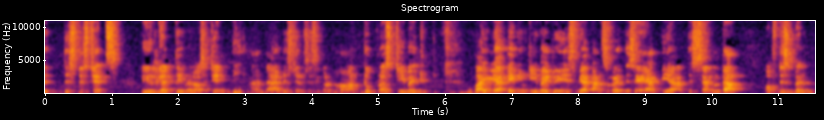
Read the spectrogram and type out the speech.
with this distance we will get the velocity at b and that distance is equal to r2 plus t by 2 why we are taking t by 2 is we are considering this a and b are at the center of this belt.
